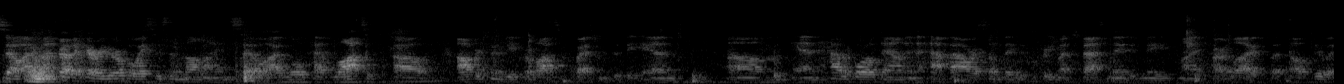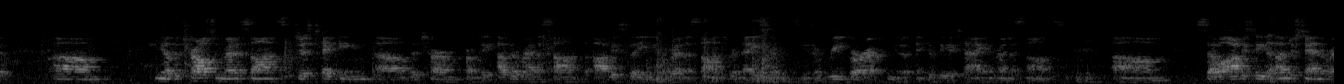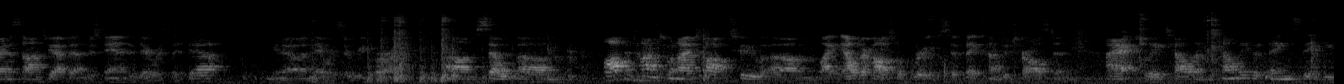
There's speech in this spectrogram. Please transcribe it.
So I'd rather hear your voices than mine, so I will have lots of uh, opportunity for lots of questions at the end. Um, And how to boil down in a half hour, something that's pretty much fascinated me my entire life, but I'll do it. Um, You know, the Charleston Renaissance, just taking uh, the term from the other Renaissance, obviously, you know, Renaissance, Renaissance, you know, rebirth, you know, think of the Italian Renaissance. Um, So obviously, to understand the Renaissance, you have to understand that there was a death, and there was a rebirth. Um, So um, oftentimes when I talk to um, like elder hostel groups, if they come to Charleston, I actually tell them, tell me the things that you,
